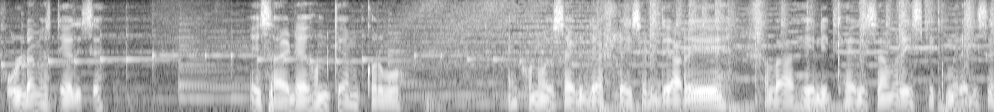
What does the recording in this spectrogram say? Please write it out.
ফুল ড্যামেজ দিয়ে দিছে। এই সাইডে এখন ক্যাম্প করব। এখন ওই সাইড দিয়ে আসলে এই সাইড দিয়ে, আরে, শালা হেলি খেয়ে দিছে, আমার এই স্পিক মেরে দিছে।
